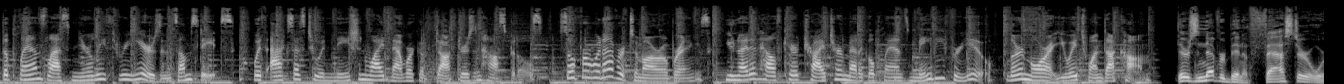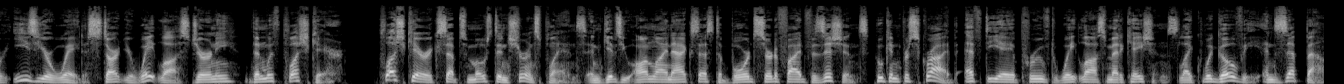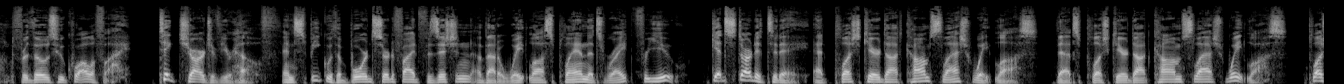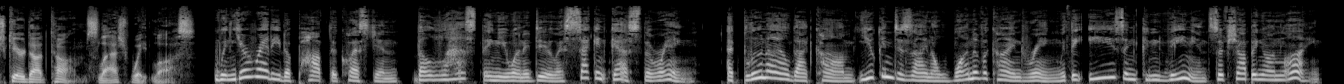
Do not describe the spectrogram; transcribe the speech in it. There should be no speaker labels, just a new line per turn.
The plans last nearly three years in some states, with access to a nationwide network of doctors and hospitals. So, for whatever tomorrow brings, United Healthcare Tri Term Medical Plans may be for you. Learn more at uh1.com.
There's never been a faster or easier way to start your weight loss journey than with PlushCare. PlushCare accepts most insurance plans and gives you online access to board-certified physicians who can prescribe FDA-approved weight loss medications like Wigovi and Zepbound for those who qualify. Take charge of your health and speak with a board-certified physician about a weight loss plan that's right for you. Get started today at plushcare.com slash weight loss. That's plushcare.com slash weight loss. plushcare.com slash weight loss.
When you're ready to pop the question, the last thing you want to do is second guess the ring. At Bluenile.com, you can design a one of a kind ring with the ease and convenience of shopping online.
